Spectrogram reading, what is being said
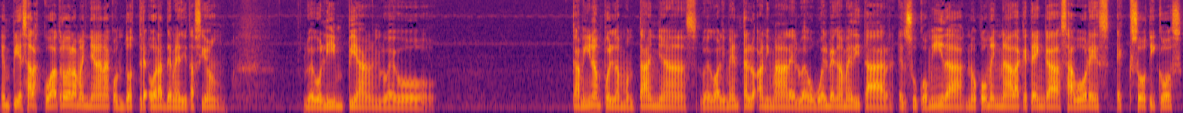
empieza a las 4 de la mañana con 2-3 horas de meditación. Luego limpian, luego caminan por las montañas, luego alimentan los animales, luego vuelven a meditar en su comida, no comen nada que tenga sabores exóticos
